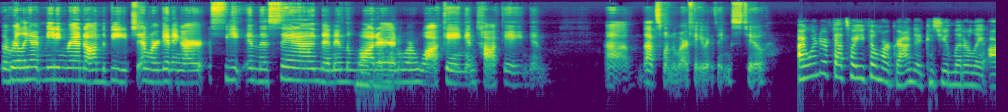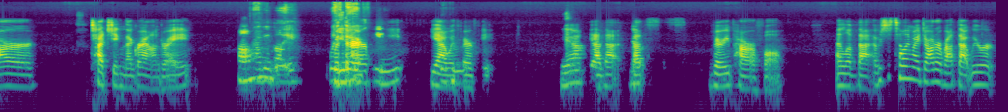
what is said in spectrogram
but really I'm meeting Randa on the beach and we're getting our feet in the sand and in the water mm-hmm. and we're walking and talking. And um, that's one of our favorite things too. I wonder if that's why you feel more grounded because you literally are touching the ground, right? Probably with, with bare feet. feet. Yeah, mm-hmm. with bare feet. Yeah. Yeah, that yeah. that's very powerful. I love that. I was just telling my daughter about that. We were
